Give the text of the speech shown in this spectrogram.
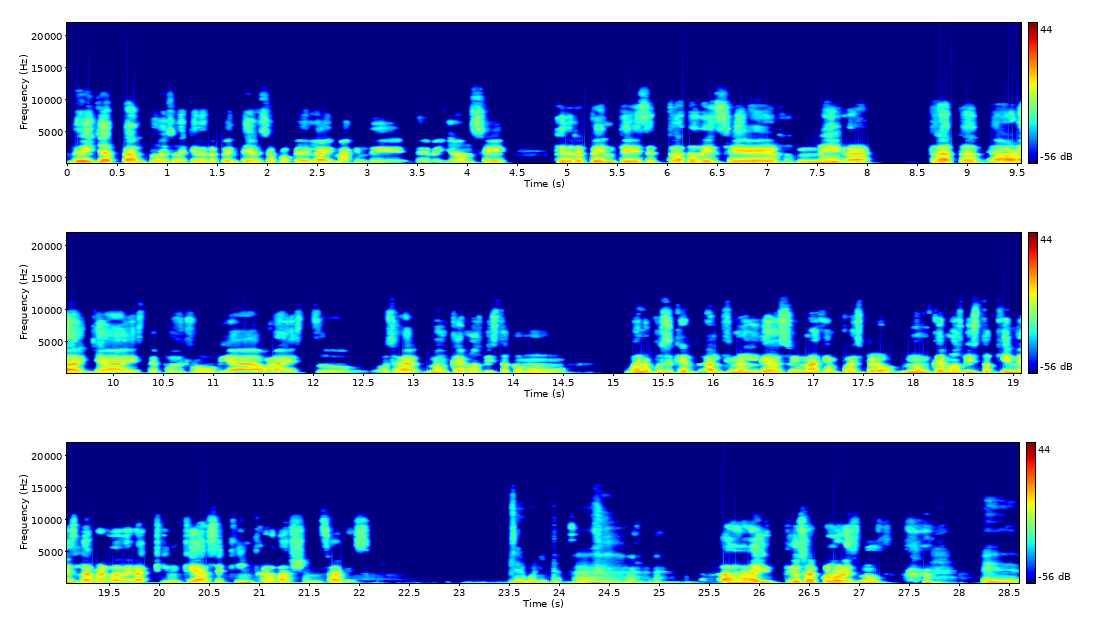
de ella tanto eso de que de repente se apropia de la imagen de, de Beyoncé, que de repente se trata de ser negra, trata, ahora ya este, pues rubia, ahora esto, o sea, nunca hemos visto como bueno, pues es que al final del día es su imagen, pues, pero nunca hemos visto quién es la verdadera Kim, qué hace Kim Kardashian, ¿sabes? Ser bonita. Ah. Ajá, y usar colores nude. Eh,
